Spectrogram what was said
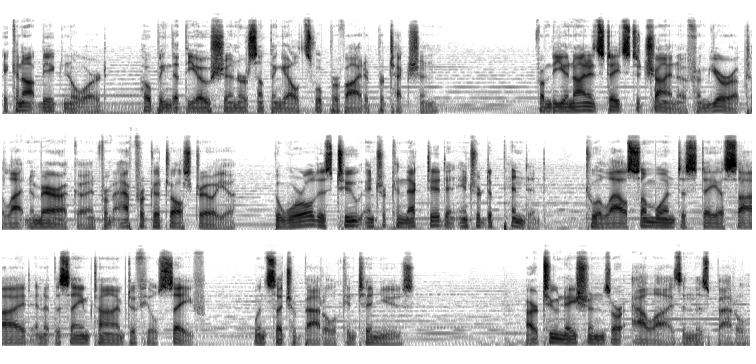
It cannot be ignored, hoping that the ocean or something else will provide a protection. From the United States to China, from Europe to Latin America, and from Africa to Australia, the world is too interconnected and interdependent to allow someone to stay aside and at the same time to feel safe when such a battle continues. Our two nations are allies in this battle.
